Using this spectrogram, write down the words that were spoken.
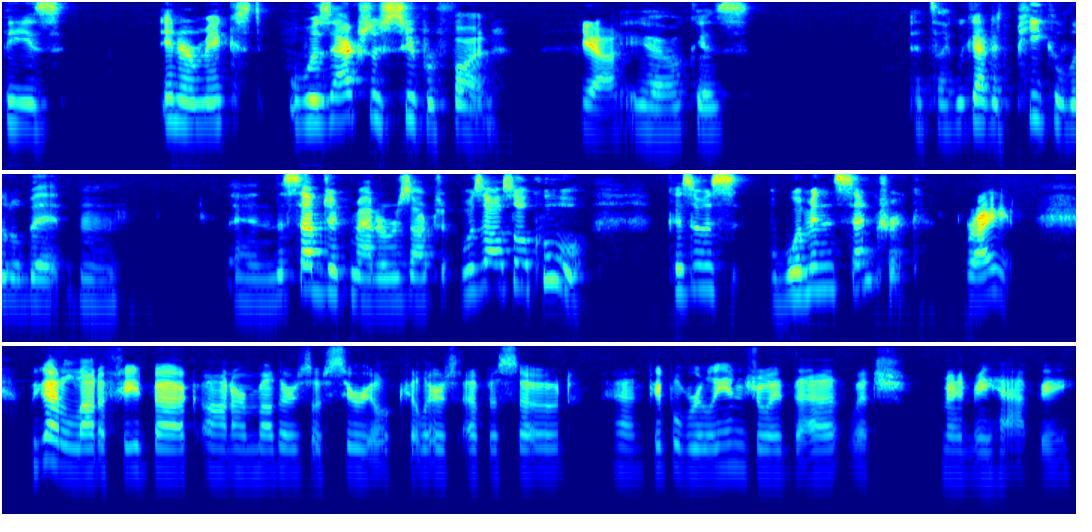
these intermixed was actually super fun. Yeah. you know, because it's like we got to peek a little bit, and and the subject matter was was also cool because it was women centric. Right. We got a lot of feedback on our Mothers of Serial Killers episode, and people really enjoyed that, which made me happy.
